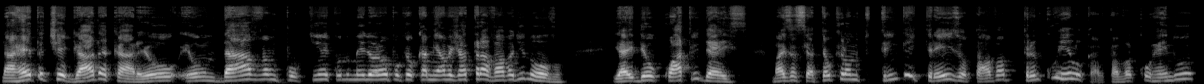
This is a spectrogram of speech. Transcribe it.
na reta de chegada, cara, eu, eu andava um pouquinho, e quando melhorou um pouquinho, eu caminhava já travava de novo. E aí deu 4 e 10. Mas assim, até o quilômetro 33 eu tava tranquilo, cara. Eu tava correndo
